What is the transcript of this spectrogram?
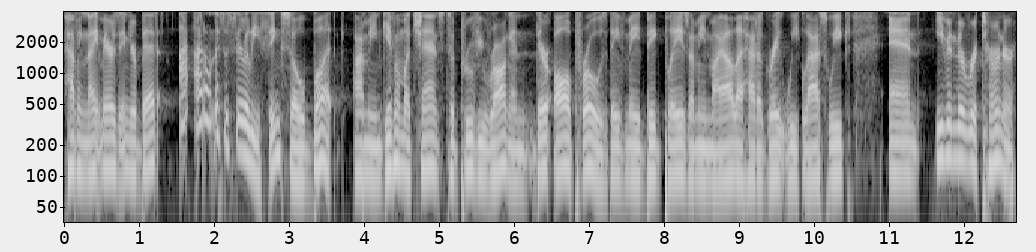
having nightmares in your bed? I, I don't necessarily think so, but I mean, give them a chance to prove you wrong. And they're all pros. They've made big plays. I mean, Mayala had a great week last week. And even their returner,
